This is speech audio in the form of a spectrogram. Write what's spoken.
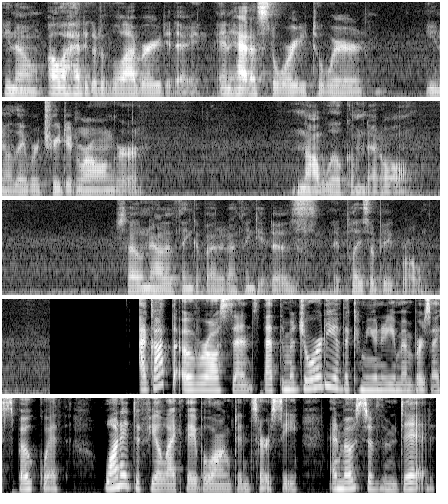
you know, oh, I had to go to the library today and had a story to where, you know, they were treated wrong or not welcomed at all. So now to think about it, I think it does, it plays a big role. I got the overall sense that the majority of the community members I spoke with wanted to feel like they belonged in Searcy, and most of them did.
